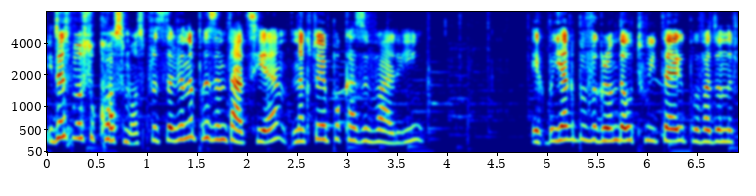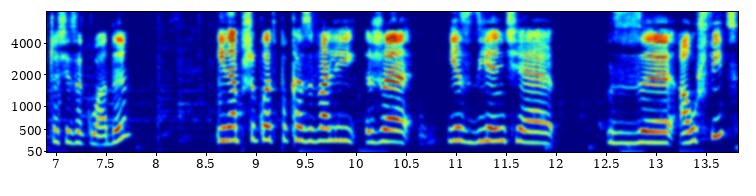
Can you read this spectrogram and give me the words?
I to jest po prostu kosmos. Przedstawiono prezentację, na której pokazywali, jakby, jakby wyglądał Twitter prowadzony w czasie zagłady. I na przykład pokazywali, że jest zdjęcie z Auschwitz,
